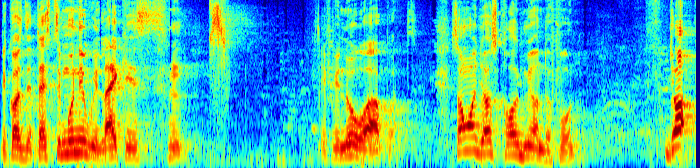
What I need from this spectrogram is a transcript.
Because the testimony we like is hmm, if you know what happened. Someone just called me on the phone. Just,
